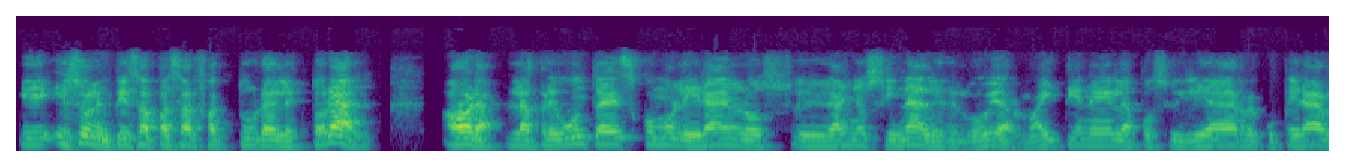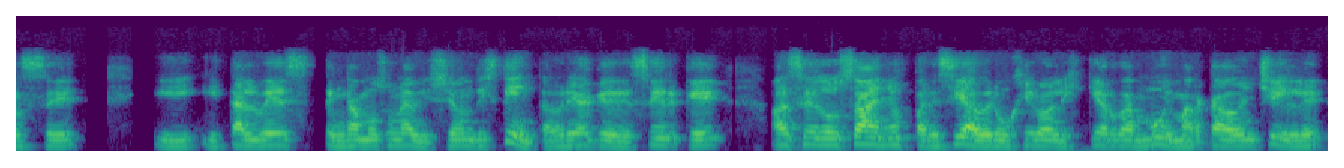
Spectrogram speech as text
eh, eso le empieza a pasar factura electoral. Ahora, la pregunta es cómo le irá en los años finales del gobierno. Ahí tiene la posibilidad de recuperarse y, tal vez tengamos una visión distinta. Habría que decir que hace dos años parecía haber un giro a la izquierda muy marcado en Chile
